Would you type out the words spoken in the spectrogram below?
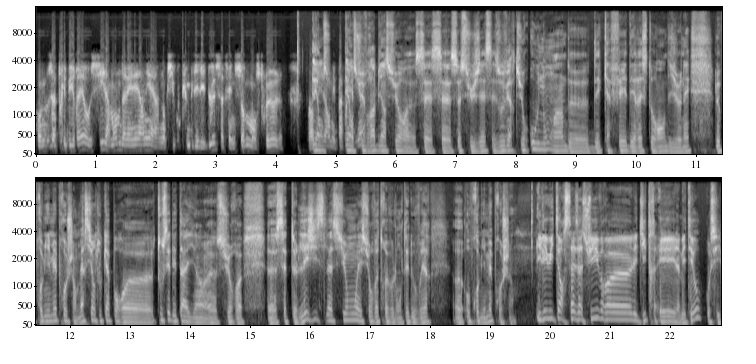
on nous attribuerait aussi l'amende de l'année dernière. Donc si vous cumulez les deux, ça fait une somme monstrueuse. et on, et on suivra bien sûr euh, ce sujet, ces ouvertures ou non hein, de, des cafés, des restaurants dijonnais le 1er mai prochain. Merci en tout cas pour euh, tous ces détails hein, sur cette législation et sur votre volonté d'ouvrir au 1er mai prochain. Il est 8h16 à suivre les titres et la météo aussi.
